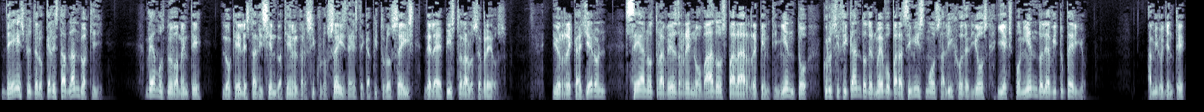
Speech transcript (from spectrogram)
De eso es de lo que él está hablando aquí. Veamos nuevamente lo que él está diciendo aquí en el versículo seis de este capítulo seis de la Epístola a los Hebreos. Y recayeron, sean otra vez renovados para arrepentimiento, crucificando de nuevo para sí mismos al Hijo de Dios y exponiéndole a vituperio. Amigo oyente,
